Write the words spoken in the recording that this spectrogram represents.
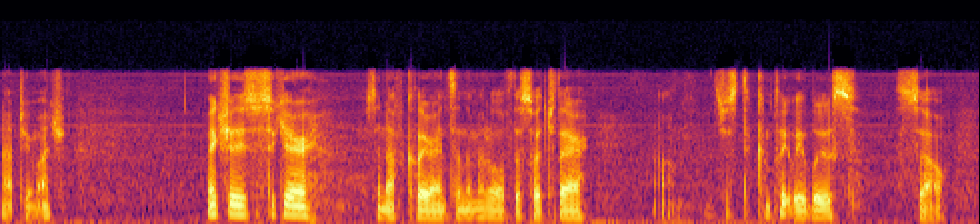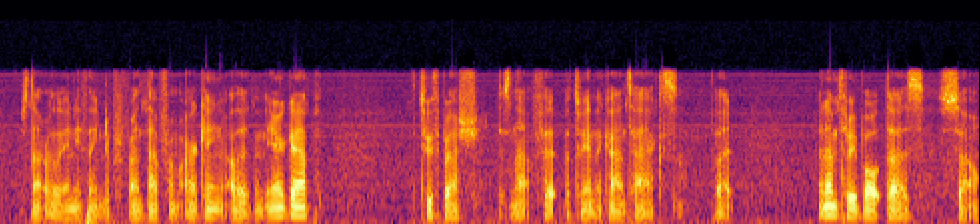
Not too much. Make sure these are secure. There's enough clearance in the middle of the switch there. Um, it's just completely loose, so there's not really anything to prevent that from arcing other than the air gap. The toothbrush does not fit between the contacts, but an M3 bolt does, so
